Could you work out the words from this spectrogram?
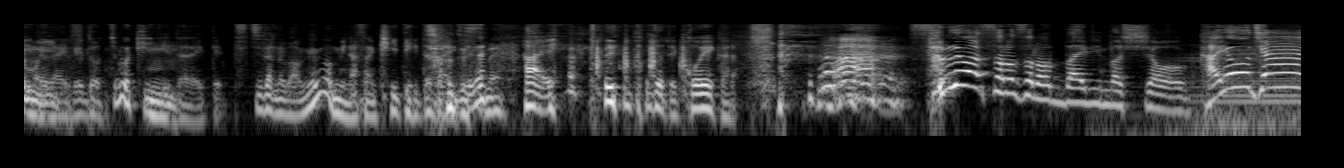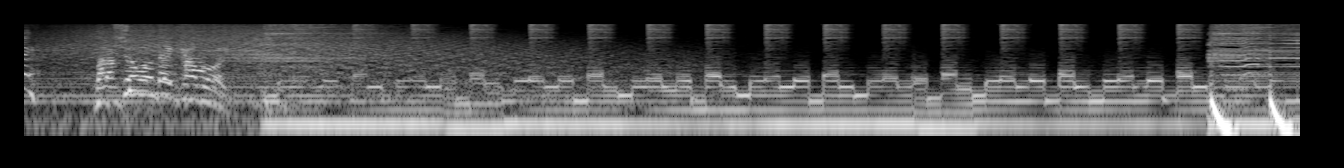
いただいて、どっちも聞いていただいて、土田の番組も皆さん聞いていただいてね。そうですね。はい。ということで、声から。それではそろそろ参りましょう。火曜じゃん爆笑問題カーボーイ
